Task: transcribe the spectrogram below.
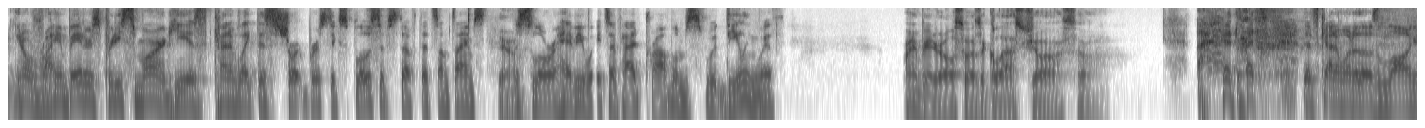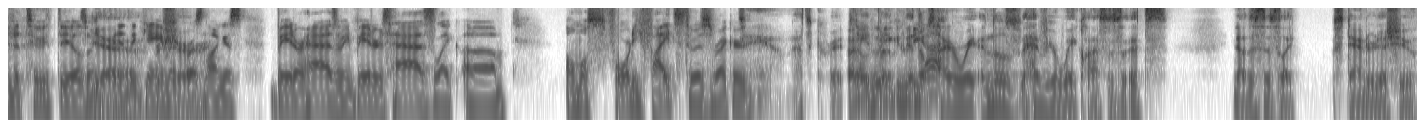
but, you know, Ryan Bader is pretty smart. He is kind of like this short burst explosive stuff that sometimes Yeah. the slower heavyweights have had problems with dealing with. Ryan Bader also has a glass jaw. So, that's that's kind of one of those long in the tooth deals when you've been in the game for for, as long as Bader has. I mean, Bader's has like um, almost 40 fights to his record. damn, that's great. I So mean, who do who in those got? higher weight, in those heavier weight classes, it's, you know, this is like standard issue.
